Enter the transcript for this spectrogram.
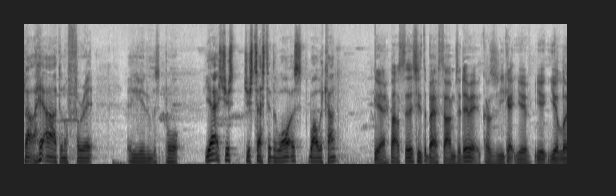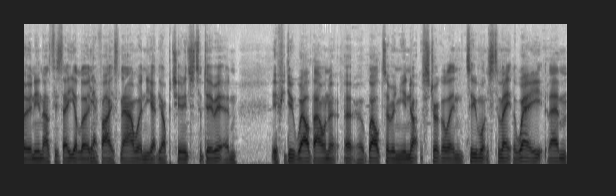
I hit hard enough for it, uh, but yeah, it's just just testing the waters while we can. Yeah, that's this is the best time to do it because you get your, your you're learning, as they say, you're learning Yeah. fights now, and you get the opportunity to do it. And if you do well down at, at, at welter and you're not struggling too much to make the weight, then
